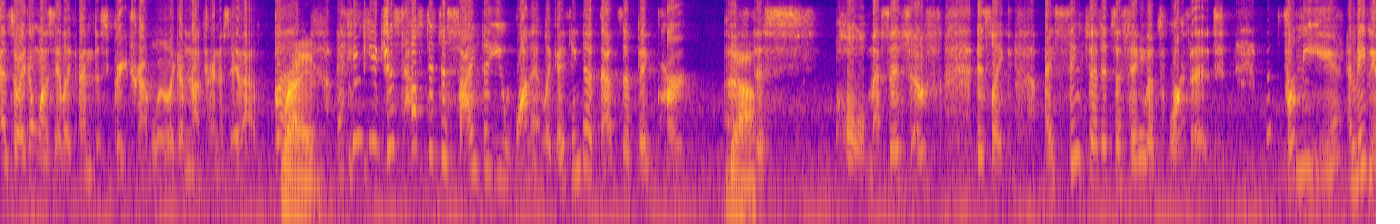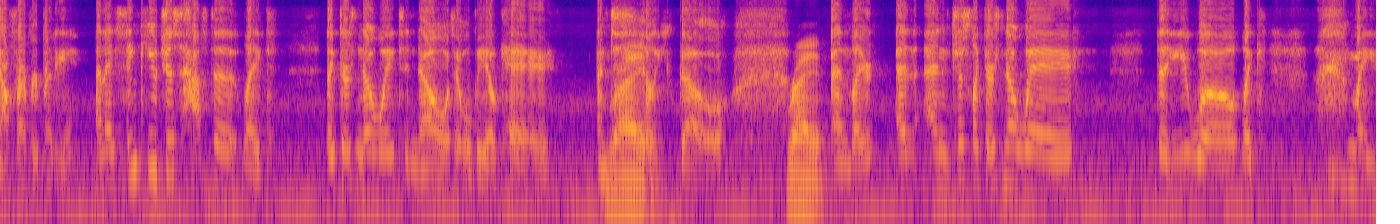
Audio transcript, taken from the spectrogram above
and so I don't want to say like I'm this great traveler. Like I'm not trying to say that. But Right. I think you just have to decide that you want it. Like I think that that's a big part of Yeah. this whole message of is like I think that it's a thing that's worth it for me and maybe not for everybody. And I think you just have to like like there's no way to know if it will be okay until Right. you go Right. and like and and just like there's no way that you will like my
